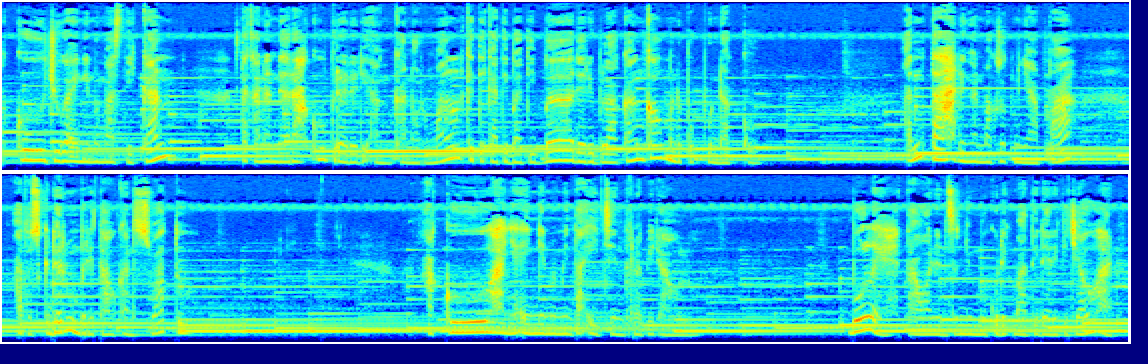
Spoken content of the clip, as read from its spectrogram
Aku juga ingin memastikan tekanan darahku berada di angka normal ketika tiba-tiba dari belakang kau menepuk pundakku. Entah dengan maksud menyapa atau sekedar memberitahukan sesuatu. Aku hanya ingin meminta izin terlebih dahulu. Boleh tawa dan senyummu ku nikmati dari kejauhan.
